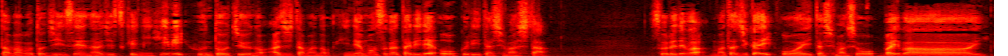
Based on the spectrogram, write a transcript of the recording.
卵と人生の味付けに日々奮闘中の味玉のひねも姿りでお送りいたしました。それではまた次回お会いいたしましょう。バイバーイ。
